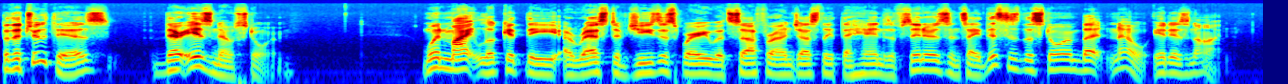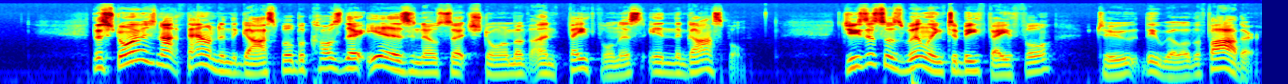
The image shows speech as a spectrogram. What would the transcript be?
But the truth is, there is no storm. One might look at the arrest of Jesus where he would suffer unjustly at the hands of sinners and say, This is the storm, but no, it is not. The storm is not found in the gospel because there is no such storm of unfaithfulness in the gospel. Jesus was willing to be faithful to the will of the Father.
